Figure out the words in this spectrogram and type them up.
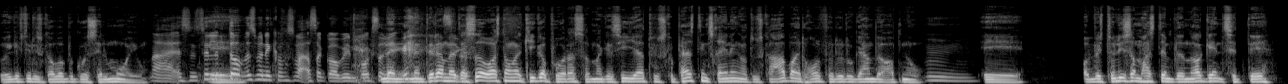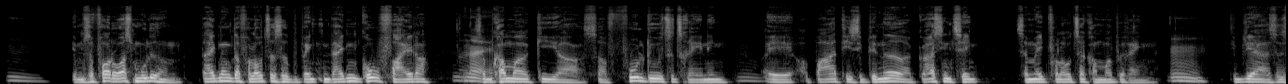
Det er jo ikke, fordi du skal op og begå selvmord, jo. Nej, jeg synes, det er lidt Øh. dumt, hvis man ikke kan forsvare sig at gå op i en buksering. Men, men det der med, at der sidder jo også nogen og kigger på dig, så man kan sige, ja, du skal passe din træning, og du skal arbejde hårdt for det, du gerne vil opnå. Mm, Øh, og hvis du ligesom har stemplet nok ind til det, mm. jamen så får du også muligheden. Der er ikke nogen, der får lov til at sidde på bænken. Der er ikke en god fighter, Nej. som kommer og giver sig fuldt ud til træning, mm. øh, og bare er disciplineret og gør sine ting, som ikke får lov til at komme op i ringen. Mm. De bliver altså,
